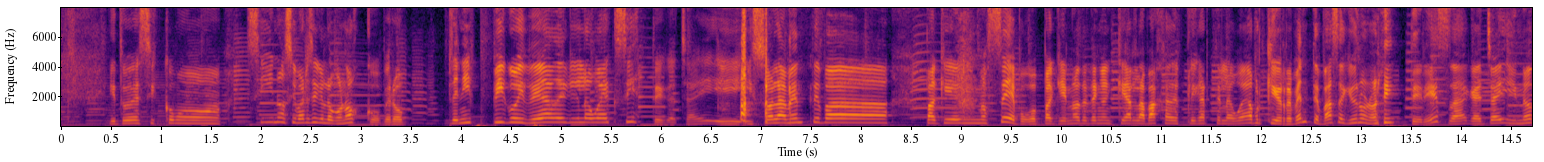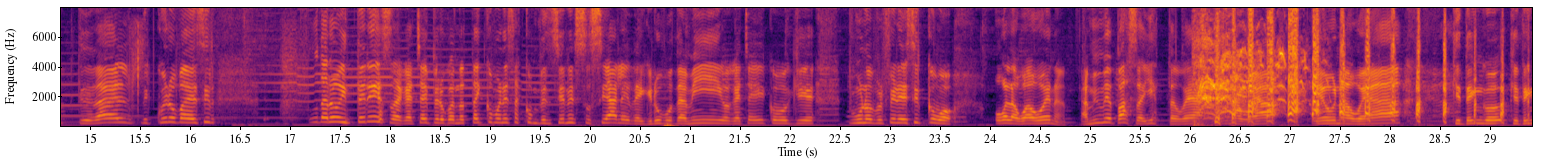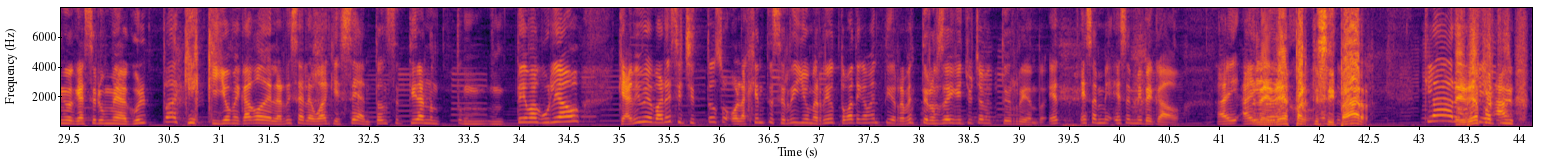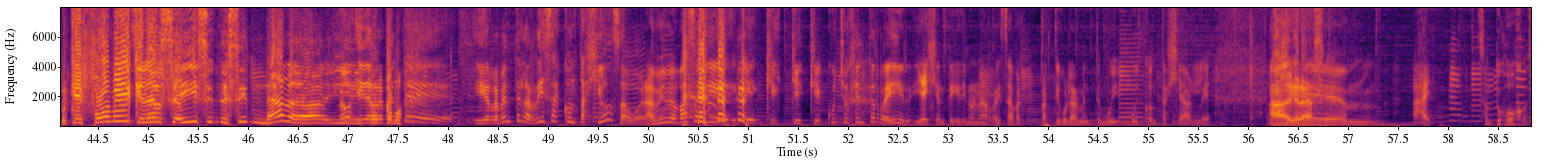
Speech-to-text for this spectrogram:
Y tú decís como, sí, no, sí parece que lo conozco, pero tenéis pico idea de que la weá existe, ¿cachai? Y, solamente para pa que, no sé, para que no te tengan que dar la paja de explicarte la weá, porque de repente pasa que uno no le interesa, ¿cachai? Y no te da el cuero para decir, puta, no me interesa, ¿cachai? Pero cuando estáis como en esas convenciones sociales de grupos de amigos, ¿cachai? Como que uno prefiere decir como, hola, weá buena. A mí me pasa y esta weá es una weá, es una weá que tengo, que tengo que hacer un mea culpa, que es que yo me cago de la risa de la weá que sea. Entonces tiran un, un- un tema culiado que a mí me parece chistoso, o la gente se ríe, yo me río automáticamente y de repente no sé de qué chucha me estoy riendo. Es- ese, es mi, ese es mi pecado. Ahí- ahí la idea es participar. Claro, porque, ah, porque es fome quedarse ahí sin decir nada. Y, no, y de estar como, repente, y de repente la risa es contagiosa, weón. A mí me pasa que, que- que- que- escucho gente reír, y hay gente que tiene una risa par- particularmente muy, muy contagiable. Ah, gracias. mm, Ay, son tus ojos.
